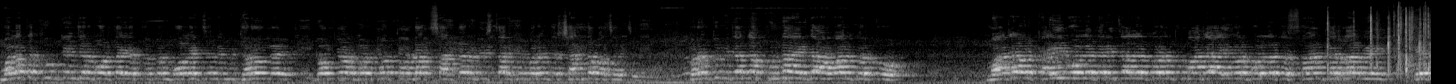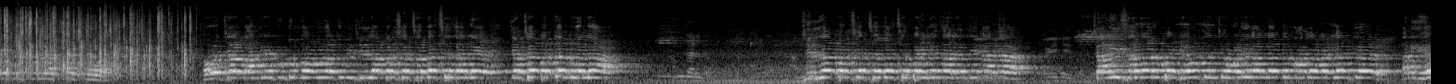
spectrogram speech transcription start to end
मला तर खूप डेंजर बोलता येतं पण बोलायचं नाही. मी ठरवलंय डोक्यावर भरपूर तोंडात साखर वीस तारखेपर्यंत शांत बसायचं. परंतु मी त्यांना पुन्हा एकदा आव्हान करतो माझ्यावर काही बोलले तरी चालेल परंतु माझ्या आईवर बोललं तर सहन करणार नाही. हे देखील तुम्ही लक्षात ठेवा. अहो ज्या बांगरे कुटुंबामुळे तुम्ही जिल्हा परिषद सदस्य झाले त्याच्याबद्दल बोला. जिल्हा परिषद सदस्य पहिले झाले ते काका. चाळीस हजार रुपये घेऊन त्यांचे वडील आले होते माझ्या वडिलांकडे. आणि हे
